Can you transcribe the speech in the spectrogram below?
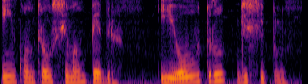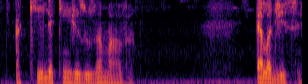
e encontrou Simão Pedro e outro discípulo, aquele a quem Jesus amava. Ela disse:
